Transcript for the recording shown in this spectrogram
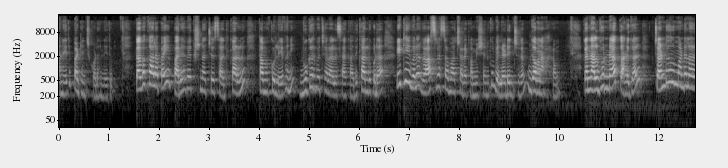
అనేది పట్టించుకోవడం లేదు. తవ్వకాలపై పర్యవేక్షణ చేసే అధికారులు తమకు లేవని భూగర్భ జలాల శాఖ అధికారులు కూడా ఇటీవల రాష్ట్ర సమాచార కమిషన్కు వెల్లడించడం గమనార్హం. నల్గొండ కనగల్ చండూరు మండలాల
